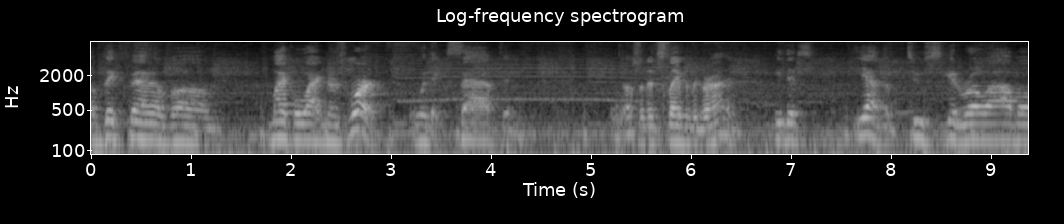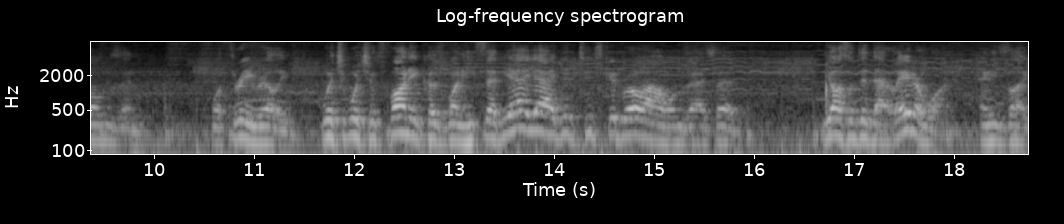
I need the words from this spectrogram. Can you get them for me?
a big fan of um, Michael Wagener's work with Accept, and He also did Slave to the Grind. he did, yeah, the two Skid Row albums and well, three really. Which which is funny because when he said, "Yeah, yeah, I did two Skid Row albums," I said, "You also did that later one," and he's like,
